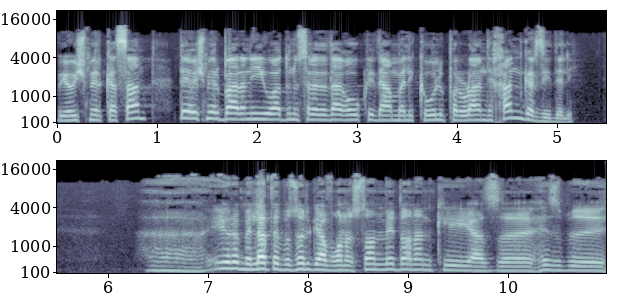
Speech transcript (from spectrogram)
او یو شمېر کسان د یو شمېر بهرنیو هېوادونو سره د دغه هوکړې د عملي کولو پر وړاندې خنډ ګرځېدلي. ایره ملت بزرگ افغانستان میدانند که از حزب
